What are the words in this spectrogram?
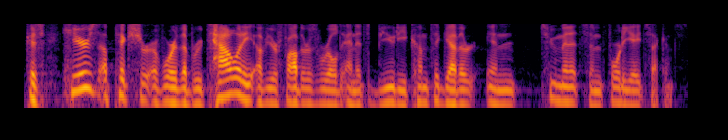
Because here's a picture of where the brutality of your father's world and its beauty come together in two minutes and 48 seconds.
